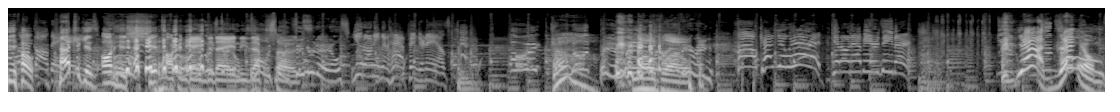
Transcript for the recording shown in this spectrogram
Yo, rock all day Patrick is on his shit talking game today in these polish my episodes. You don't even have fingernails. I cannot oh. be Low blow. How can you hear it? You don't have ears either. Yeah, damn.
